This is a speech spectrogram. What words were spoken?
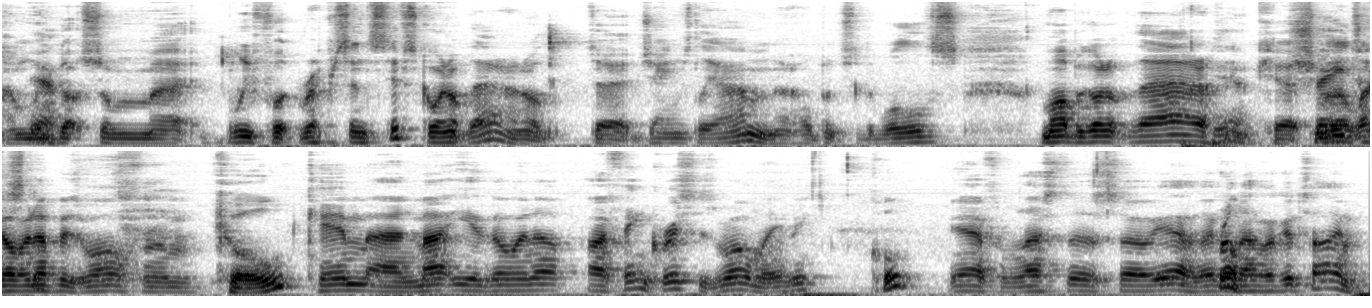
and we've Yeah. got some uh, Bluefoot representatives going up there. I know that, uh, James Leanne and a whole bunch of the Wolves mob are going up there. I think uh, Shade's going up as well from Cool, Kim and Matty are going up. I think Chris as well, maybe. cool. Yeah, from Leicester. So yeah, they're going to have a good time.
